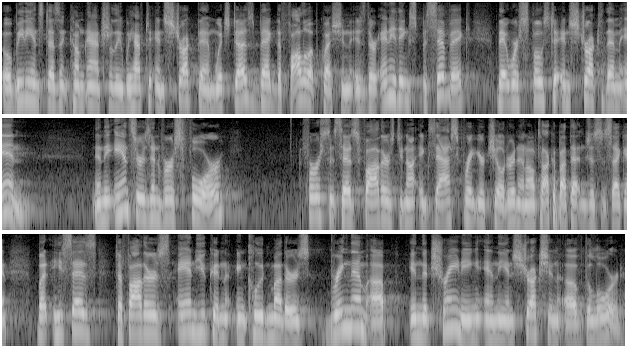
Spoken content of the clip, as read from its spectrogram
Obedience doesn't come naturally. We have to instruct them, which does beg the follow up question is there anything specific that we're supposed to instruct them in? And the answer is in verse 4. First, it says, Fathers, do not exasperate your children. And I'll talk about that in just a second. But he says to fathers, and you can include mothers, bring them up in the training and the instruction of the Lord.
